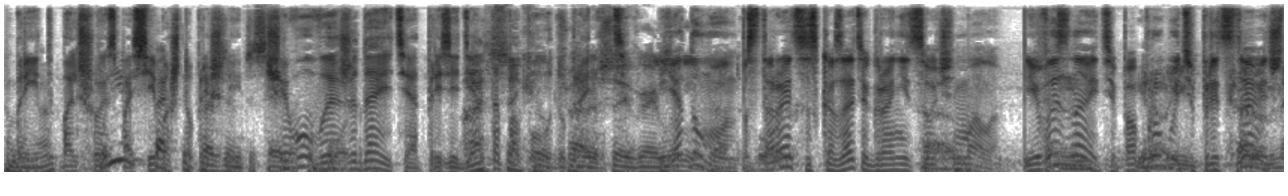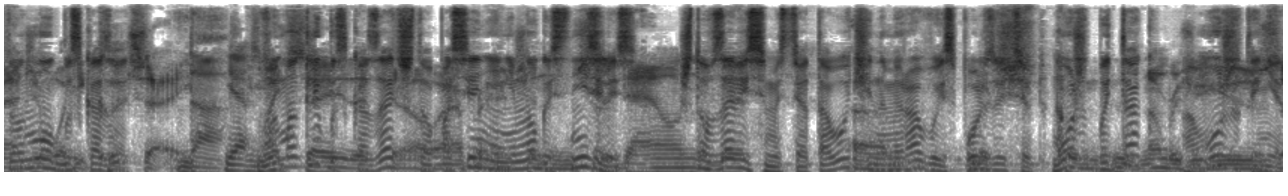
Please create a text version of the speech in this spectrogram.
Брит, большое спасибо, что пришли. Чего вы ожидаете от президента по поводу границы? Я думаю, он постарается сказать о границе очень мало. И вы знаете, попробуйте представить, что он мог бы сказать. Да. Вы могли бы сказать, что опасения немного снизились, что в зависимости от того, чьи номера вы используете, может быть так, а может и нет.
